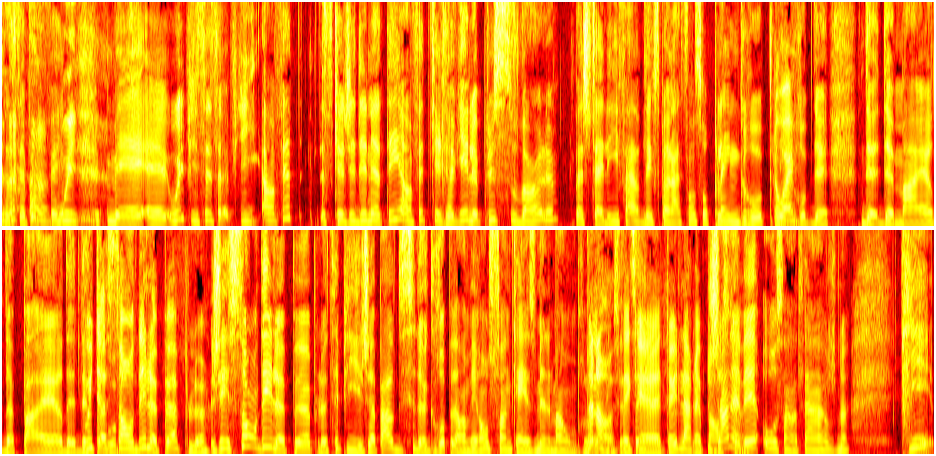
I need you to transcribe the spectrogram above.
Ça serait parfait. Oui. Mais euh, oui, puis c'est ça. Puis en fait, ce que j'ai dénoté, en fait, qui revient le plus souvent, là, parce que je suis allée faire de l'exploration sur plein de groupes, des Ouais. groupes de, de, de mères, de pères, de, de Oui, t'as sondé le peuple. J'ai sondé le peuple, tu sais, puis je parle d'ici de groupes d'environ 75 000 membres. là. Non, non, Fait que t'as eu de la réponse. J'en là. avais au centre large. Là. Puis, tu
